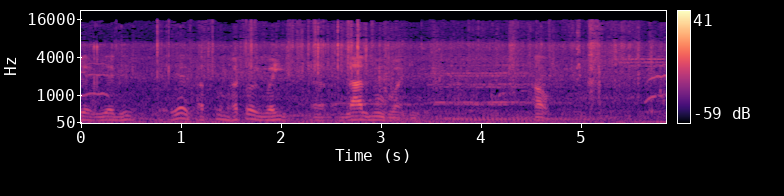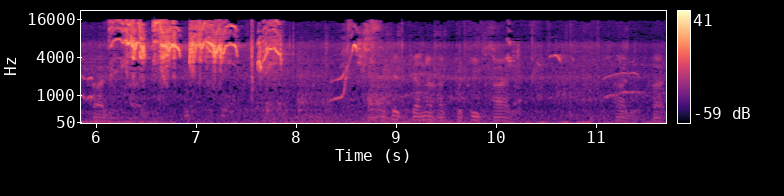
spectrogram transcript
ये ये भी ये अब तुम हटो वही लाल मुँह वाली खाओ खा लो खा लो। ऐसे चना हथकटी खा लो खा लो खा लो।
